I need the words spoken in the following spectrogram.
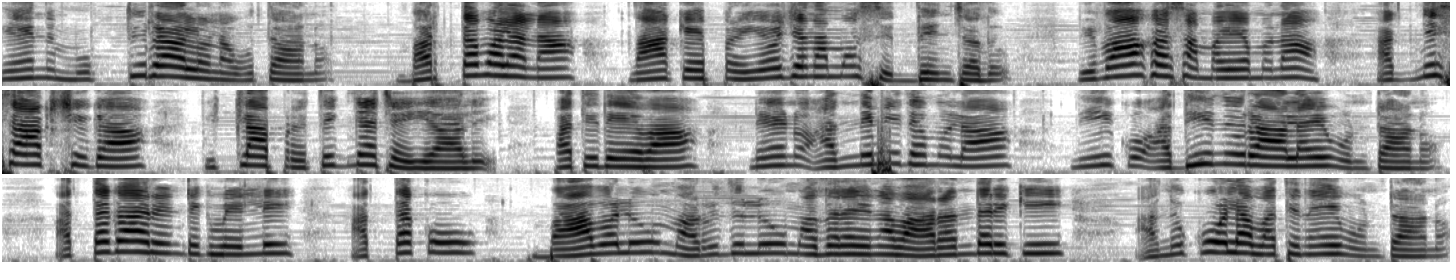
నేను ముక్తురాలనవుతాను. భర్త వలన నాకే ప్రయోజనము సిద్ధించదు. వివాహ సమయమున అగ్నిసాక్షిగా ఇట్లా ప్రతిజ్ఞ చేయాలి పతిదేవా నేను అన్ని విధములా నీకు అధీనురాలై ఉంటాను. అత్తగారింటికి వెళ్ళి అత్తకు బావలు మరుదులు మొదలైన వారందరికీ అనుకూలవతినై ఉంటాను.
